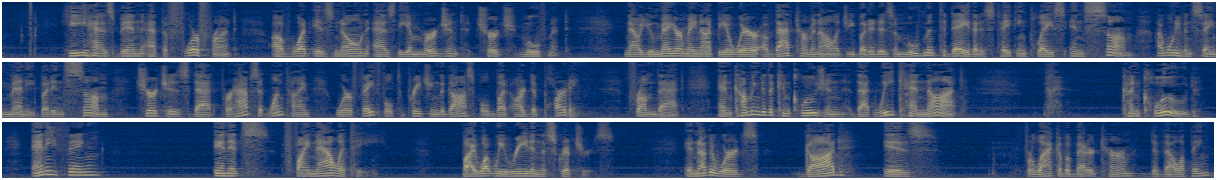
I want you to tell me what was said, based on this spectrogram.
he has been at the forefront of what is known as the emergent church movement. Now, you may or may not be aware of that terminology, but it is a movement today that is taking place in some, I won't even say many, but in some churches that perhaps at one time were faithful to preaching the gospel, but are departing from that and coming to the conclusion that we cannot conclude anything in its finality by what we read in the scriptures. In other words, God is, for lack of a better term, developing.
